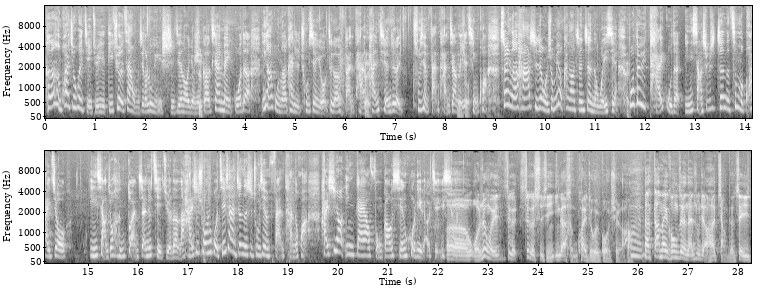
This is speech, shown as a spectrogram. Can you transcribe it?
可能很快就会解决。也的确，在我们这个录影时间哦，有一个现在美国的银行股呢开始出现有这个反弹，盘前这个出现反弹这样的一个情况。所以呢，他是认为说没有看到真正的危险。不过对于台股的影响是不是真的这么快就影响就很短暂就解决了呢？还是说如果接下来真的是出现反弹的话，还是要应该要逢高先获利了解一下？呃，我认为这个这个事情应该很快就会过去了哈。那大麦空这个男主角他讲的这一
